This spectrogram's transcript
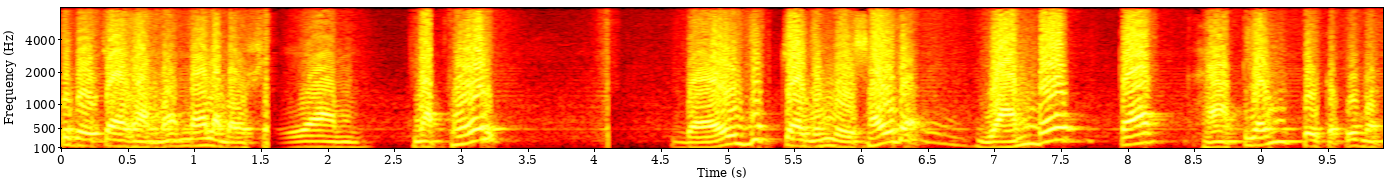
chúng tôi cho rằng đó, đó là một sự à, um, nhập thế để giúp cho những người xấu đó giảm bớt các hạt giống tiêu cực của mình.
